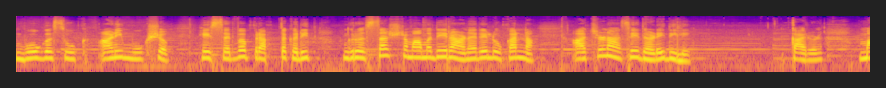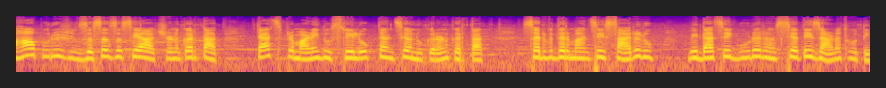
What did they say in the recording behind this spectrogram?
भोगसुख आणि मोक्ष हे सर्व प्राप्त करीत गृहस्थाश्रमामध्ये राहणारे लोकांना आचरणाचे धडे दिले. कारण महापुरुष जसं जसे आचरण करतात त्याचप्रमाणे दुसरे लोक त्यांचे अनुकरण करतात. सर्व धर्मांचे साररूप वेदाचे गूढ रहस्य ते जाणत होते.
